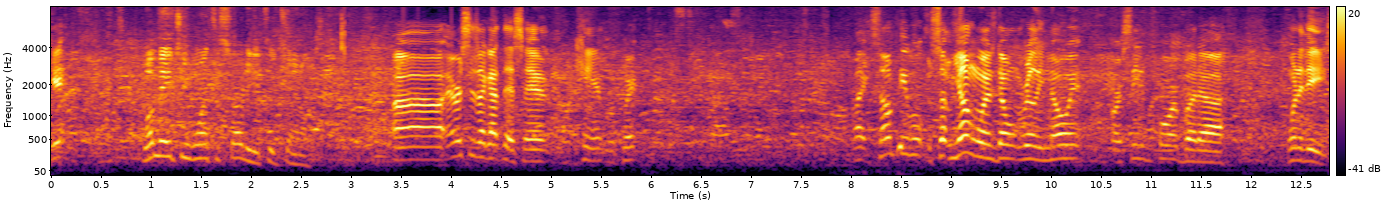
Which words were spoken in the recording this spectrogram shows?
Get. What made you want to start a YouTube channel? Uh, ever since I got this, uh, can't. real quick. Like some people, some young ones don't really know it or seen it before, but uh, one of these.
